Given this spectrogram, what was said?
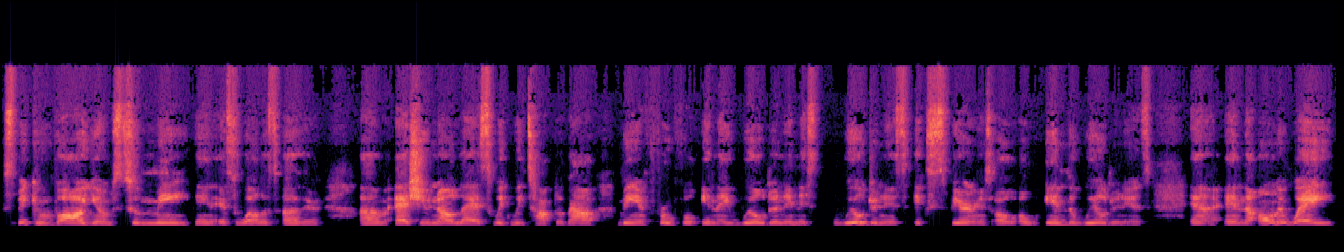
speaking volumes to me and as well as other. Um, as you know, last week we talked about being fruitful in a wilderness wilderness experience or, or in the wilderness, and, and the only way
